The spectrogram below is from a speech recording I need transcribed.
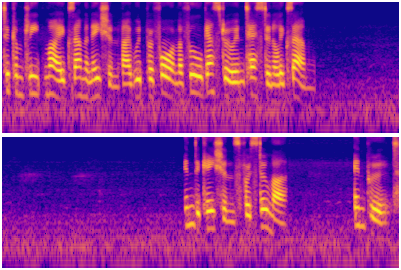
To complete my examination, I would perform a full gastrointestinal exam. Indications for stoma. Input.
